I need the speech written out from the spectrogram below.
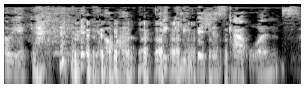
oh yeah, yeah oh, I a particularly vicious cat once.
